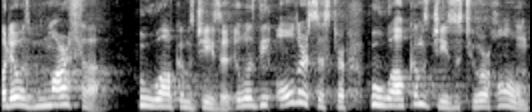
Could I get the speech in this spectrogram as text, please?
but it was Martha who welcomes Jesus. It was the older sister who welcomes Jesus to her home.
